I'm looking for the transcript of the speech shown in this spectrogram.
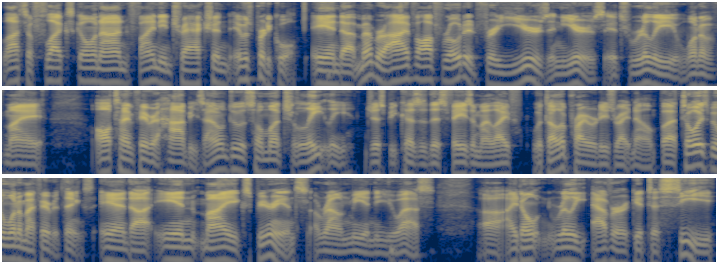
lots of flex going on, finding traction. It was pretty cool. And uh, remember, I've off roaded for years and years. It's really one of my all time favorite hobbies. I don't do it so much lately just because of this phase of my life with other priorities right now, but it's always been one of my favorite things. And uh, in my experience around me in the US, uh, I don't really ever get to see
